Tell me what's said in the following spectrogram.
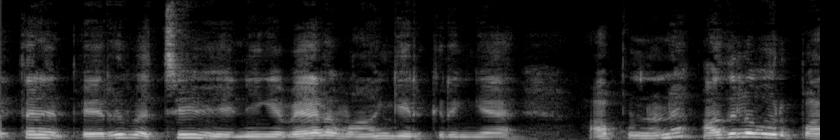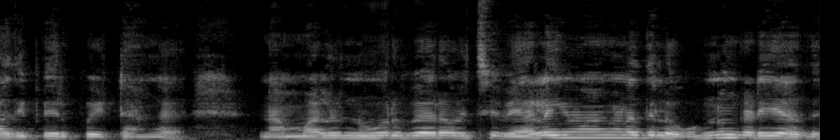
எத்தனை பேர் வச்சு நீங்கள் வேலை வாங்கியிருக்கிறீங்க? அப்படின்னோடனே அதில் ஒரு பாதி பேர் போயிட்டாங்க. நம்மளும் நூறு பேரை வச்சு வேலையும் வாங்கினதில் ஒன்றும் கிடையாது.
